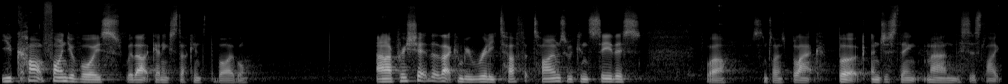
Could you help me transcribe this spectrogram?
You can't find your voice without getting stuck into the Bible. And I appreciate that that can be really tough at times. We can see this, well, sometimes black book and just think, man, this is like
